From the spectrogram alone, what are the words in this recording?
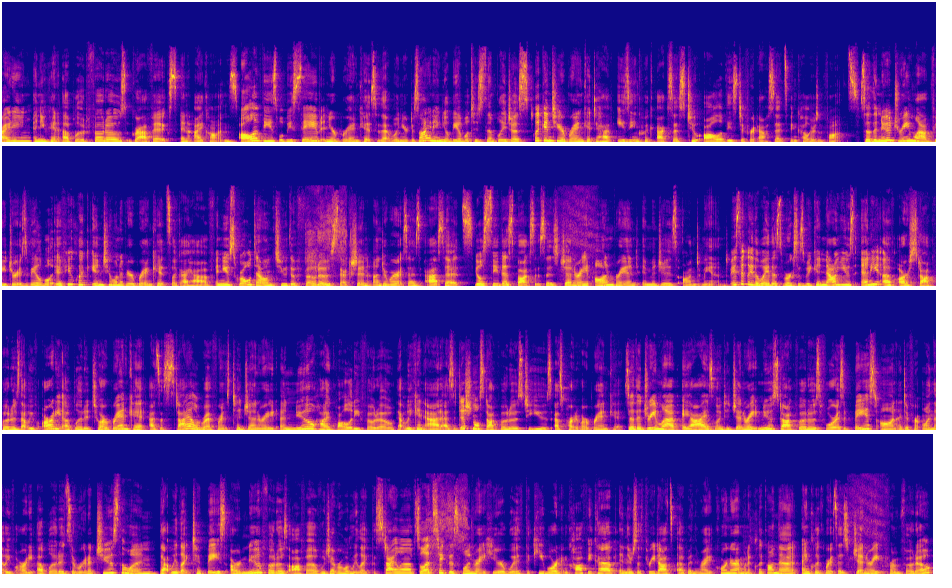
writing, and you can upload photos, graphics, and icons. All of these will be saved in your brand kit so that when you're designing, you'll be able to simply just click into your brand kit to have easy and quick access to all of these different assets and colors and fonts. So the new Dreamlab feature is available if you click into one of your brand kits like I have, and you scroll down to the photos section under where it says assets, you'll see this box that says generate on brand images on demand. Basically, the way this works is we can now use any of our stock photos that we've already uploaded to our brand kit as a style reference to generate a new high quality photo that we can add as additional stock photos to use as part of our brand kit. So the Dreamlab AI is going to generate new stock photos for us based on a different one that we've already uploaded. So we're going to choose the one that we'd like to base our new photos off of, whichever one we like the style of. So let's take this one right here with the keyboard and coffee cup. And there's a three dots up in the right corner. I'm going to click on that and click where it says generate from photo.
